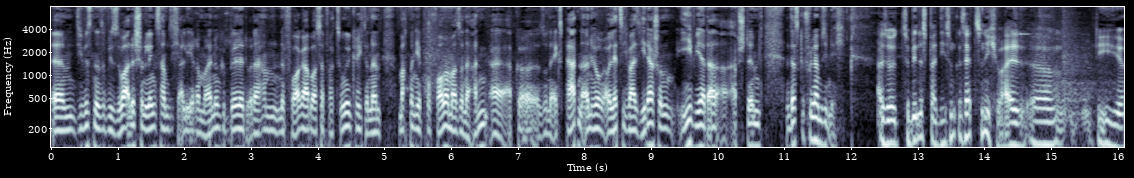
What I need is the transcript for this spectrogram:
ähm, die wissen ja sowieso alle schon längst, haben sich alle ihre Meinung gebildet oder haben eine Vorgabe aus der Fraktion gekriegt und dann macht man hier pro forma mal so eine, An, äh, so eine Expertenanhörung, aber letztlich weiß jeder schon eh, wie er da abstimmt. Das Gefühl haben sie nicht. Also zumindest bei diesem Gesetz nicht, weil äh, die,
